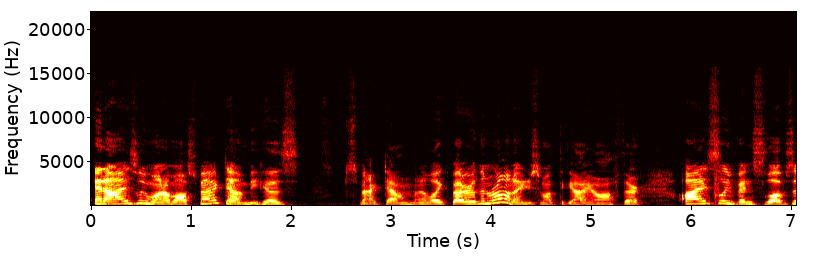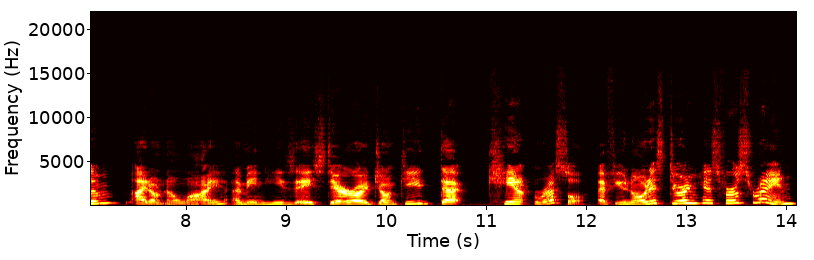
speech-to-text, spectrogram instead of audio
And I honestly want him off SmackDown because SmackDown I like better than Raw. I just want the guy off there. Honestly, Vince loves him. I don't know why. I mean, he's a steroid junkie that can't wrestle. If you notice, during his first reign,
